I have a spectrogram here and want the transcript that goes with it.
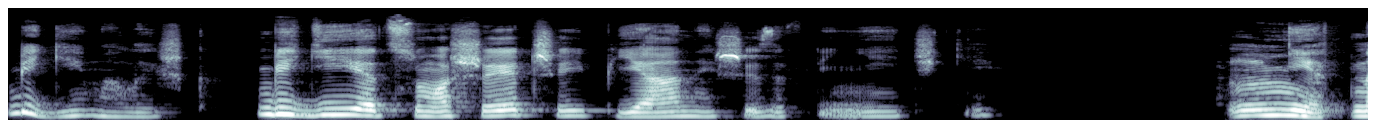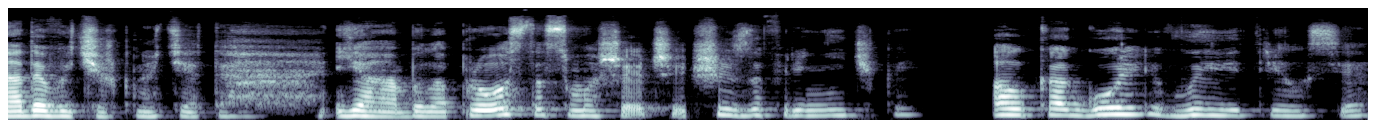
«Беги, малышка». Беги от сумасшедшей, пьяной шизофренички. Нет, надо вычеркнуть это. Я была просто сумасшедшей шизофреничкой. Алкоголь выветрился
